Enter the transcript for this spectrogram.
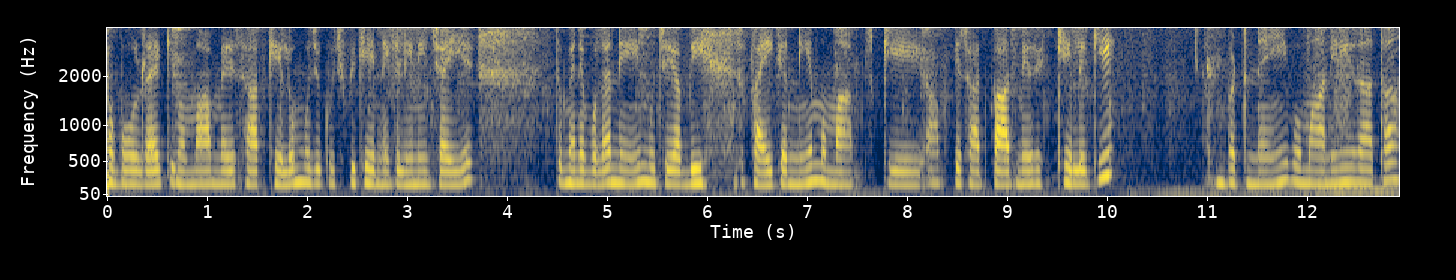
वो बोल रहा है कि, मम्मा, आप मेरे साथ खेलो, मुझे कुछ भी खेलने के लिए नहीं चाहिए। तो मैंने बोला, नहीं, मुझे अभी सफ़ाई करनी है। मम्मा आपके आपके साथ बाद में खेलेगी। बट नहीं, वो मान ही नहीं रहा था।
